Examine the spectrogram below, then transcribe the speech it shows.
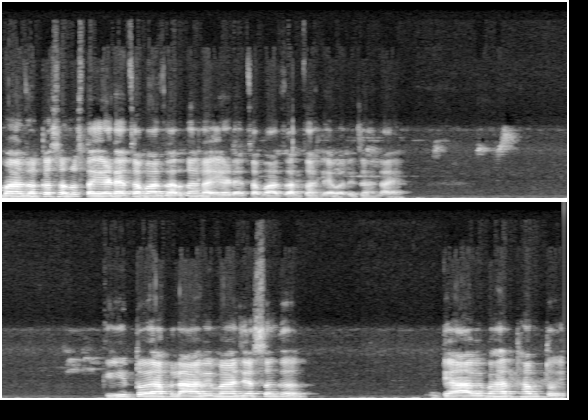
माझा कसा नुसता येड्याचा बाजार झाला येड्याचा बाजार झाल्यावर झाला आहे की तो आपला आवी माझ्या संग त्या आवी बाहेर थांबतोय.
